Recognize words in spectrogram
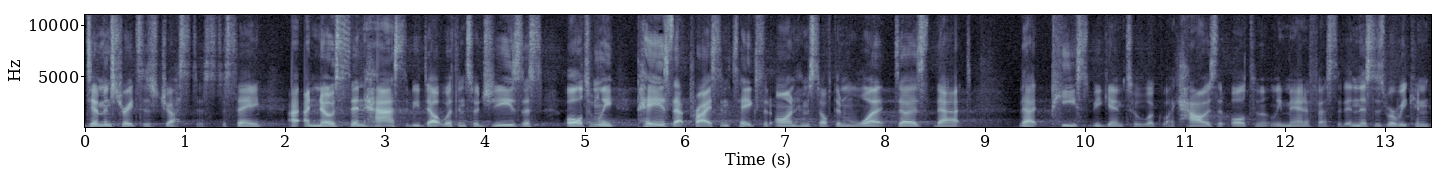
demonstrates his justice, to say, I, I know sin has to be dealt with, and so Jesus ultimately pays that price and takes it on himself, then what does that, that peace begin to look like? How is it ultimately manifested? And this is where we can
